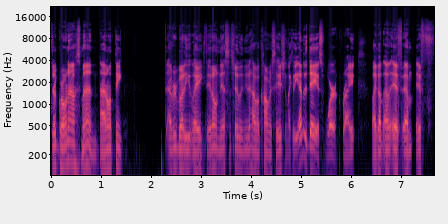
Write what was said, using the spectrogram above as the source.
they're grown ass men. I don't think everybody like they don't necessarily need to have a conversation. Like at the end of the day, it's work, right? Like uh, if um, if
